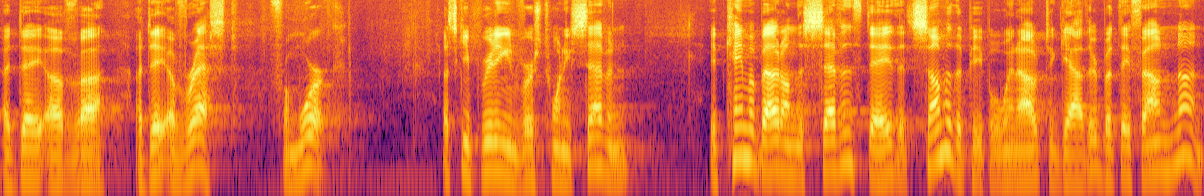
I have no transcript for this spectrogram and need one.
a day of, uh, a day of rest from work. Let's keep reading in verse 27. It came about on the seventh day that some of the people went out to gather, but they found none.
